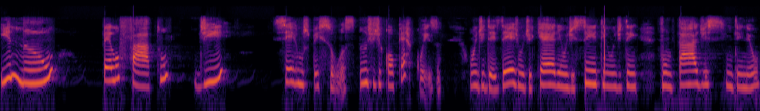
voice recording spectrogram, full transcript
e não pelo fato de sermos pessoas antes de qualquer coisa. onde desejam, onde querem, onde sentem, onde têm vontades, entendeu?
